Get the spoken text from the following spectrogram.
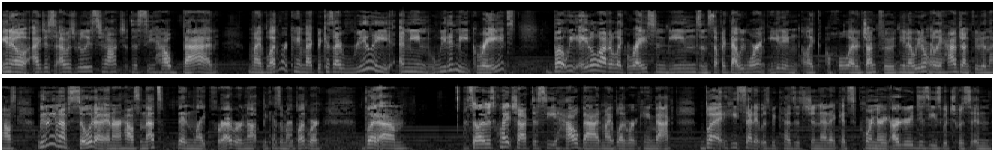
you know, I just, I was really shocked to see how bad my blood work came back because I really, I mean, we didn't eat great, but we ate a lot of like rice and beans and stuff like that. We weren't eating like a whole lot of junk food. You know, we don't really have junk food in the house. We don't even have soda in our house, and that's been like forever, not because of my blood work. But, um, so I was quite shocked to see how bad my blood work came back. But he said it was because it's genetic. It's coronary artery disease, which was in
